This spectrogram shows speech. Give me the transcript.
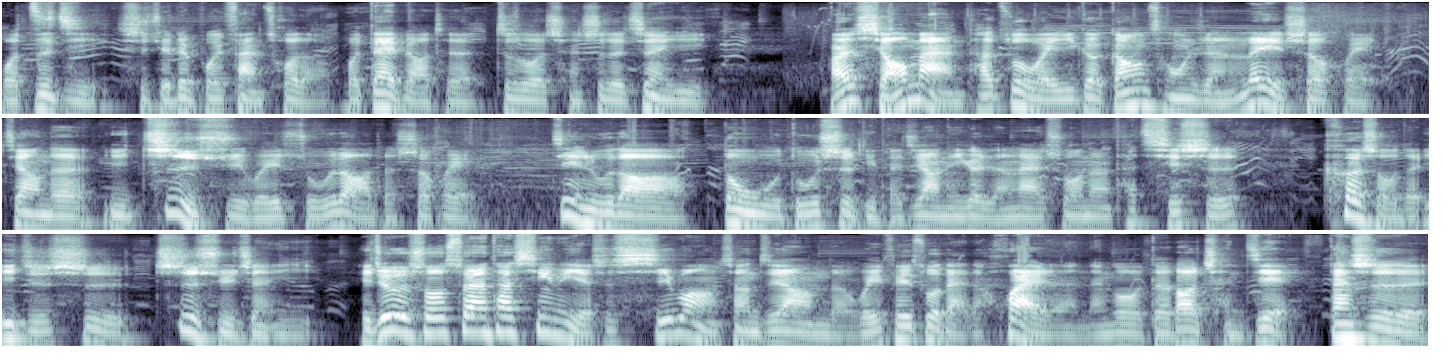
我自己是绝对不会犯错的，我代表着这座城市的正义。而小满，他作为一个刚从人类社会这样的以秩序为主导的社会进入到动物都市里的这样的一个人来说呢，他其实恪守的一直是秩序正义。也就是说，虽然他心里也是希望像这样的为非作歹的坏人能够得到惩戒，但是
